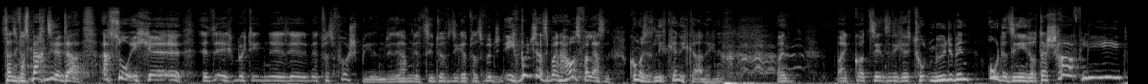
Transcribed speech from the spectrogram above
Sagen Sie, was machen Sie denn da? Ach so, ich, äh, ich möchte Ihnen äh, etwas vorspielen. Sie, haben jetzt, Sie dürfen sich etwas wünschen. Ich wünsche, dass Sie mein Haus verlassen. Guck mal, das Lied kenne ich gar nicht. Ne? Mein, mein Gott, sehen Sie nicht, dass ich todmüde bin? Oh, dann singe ich doch das Schaflied.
